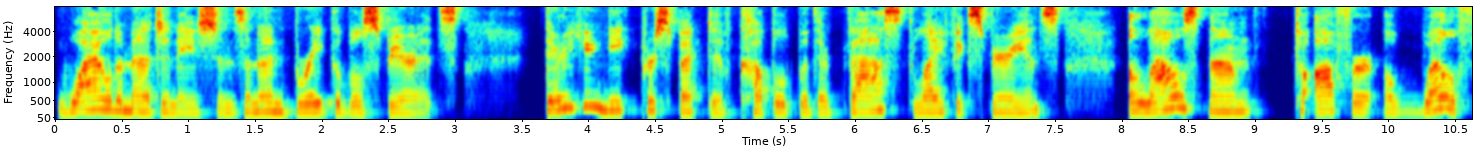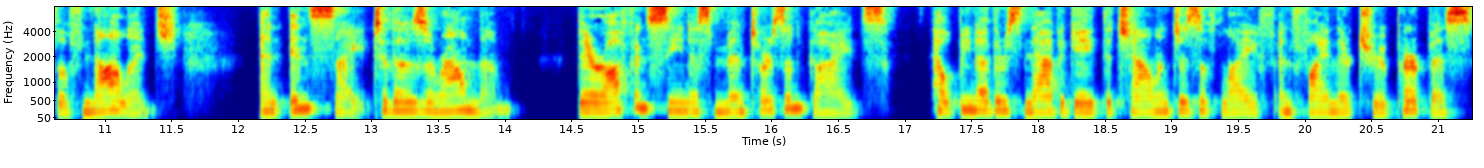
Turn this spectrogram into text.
wild imaginations, and unbreakable spirits. Their unique perspective, coupled with their vast life experience, allows them to offer a wealth of knowledge and insight to those around them. They are often seen as mentors and guides, helping others navigate the challenges of life and find their true purpose.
